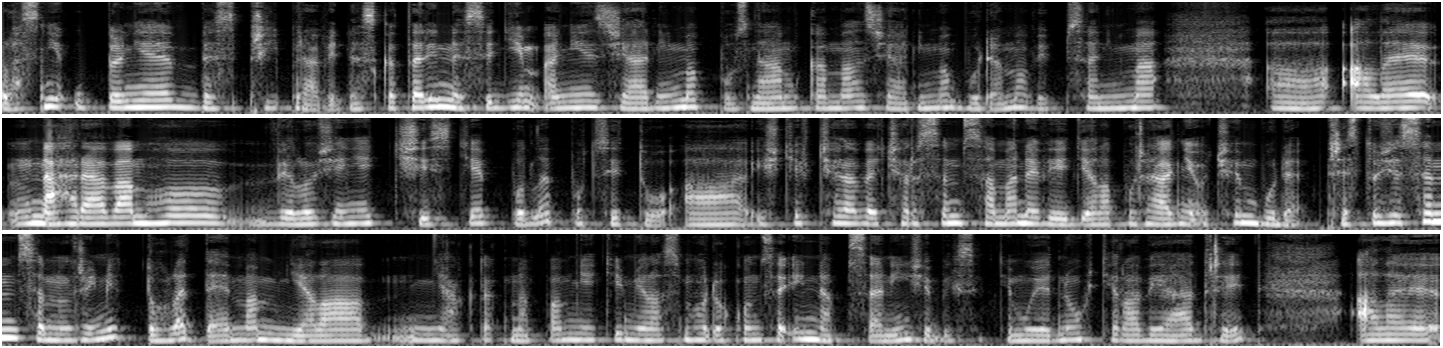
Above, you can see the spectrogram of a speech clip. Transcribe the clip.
vlastně úplně bez přípravy. Dneska tady nesedím ani s žádnýma poznámkama, s žádnýma bodama vypsanýma, ale nahrávám ho vyloženě čistě podle pocitu a ještě včera večer jsem sama nevěděla pořádně, o čem bude. Přestože jsem samozřejmě tohle téma měla nějak tak na paměti, měla jsem ho dokonce i napsaný, že bych se k němu jednou chtěla vyjádřit, ale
